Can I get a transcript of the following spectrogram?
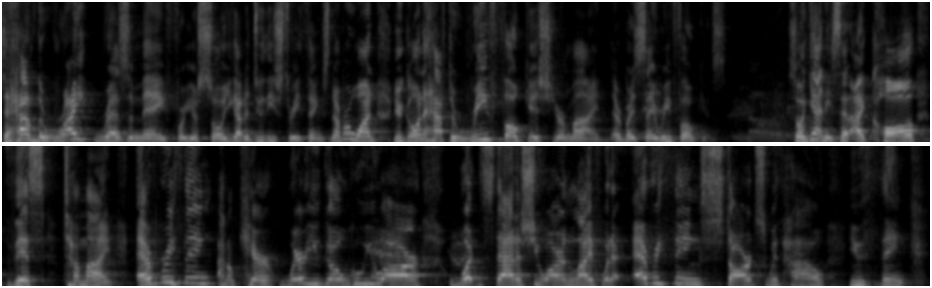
to have the right resume for your soul, you got to do these three things. Number one, you're going to have to refocus your mind. Everybody say refocus. So again, he said, I call this to mind. Everything, I don't care where you go, who you are, what status you are in life, whatever, everything starts with how you think.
